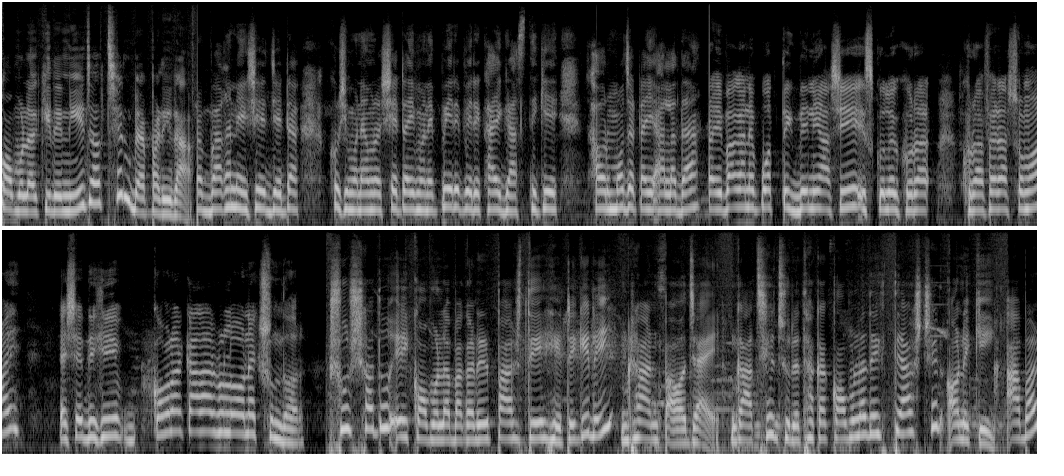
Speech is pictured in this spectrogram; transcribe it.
কমলা কিনে নিয়ে যাচ্ছেন ব্যাপারীরা। বাগানে এসে যেটা খুশি মানে আমরা সেটাই মানে পেরে পেরে খাই গাছ থেকে খাওয়ার মজাটাই আলাদা। এই বাগানে প্রত্যেক দিনই আসি স্কুলে ঘোরা ঘোরাফেরার সময় এসে দেখি কমলার কালারগুলো অনেক সুন্দর। সুস্বাদু এই কমলা বাগানের পাশ দিয়ে হেঁটে গেলেই ঘ্রাণ পাওয়া যায়। গাছে ঝুলে থাকা কমলা দেখতে আসছেন অনেকেই, আবার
